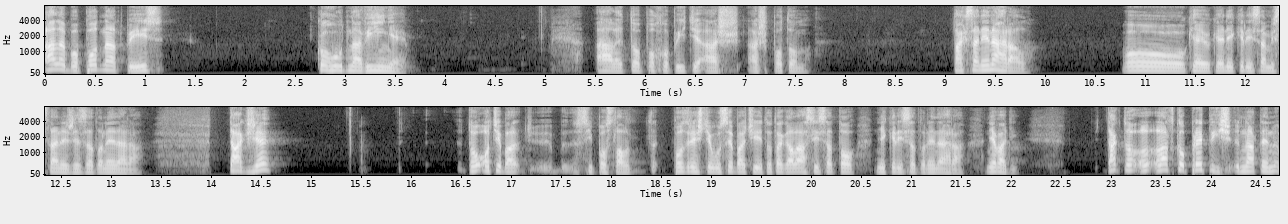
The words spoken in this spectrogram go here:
Alebo podnadpis kohút na víne. Ale to pochopíte až, až potom. Tak sa nenahral. OK, OK, niekedy sa mi stane, že sa to nenahrá. Takže to od teba si poslal. Pozriešte u seba, či je to tak, ale asi sa to, niekedy sa to nenahrá. Nevadí. Takto, Lacko, prepíš na ten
